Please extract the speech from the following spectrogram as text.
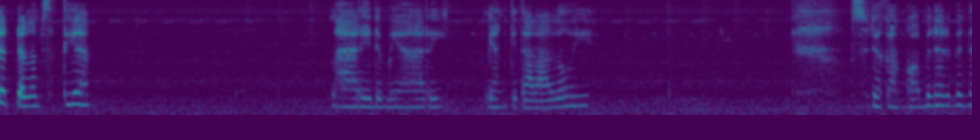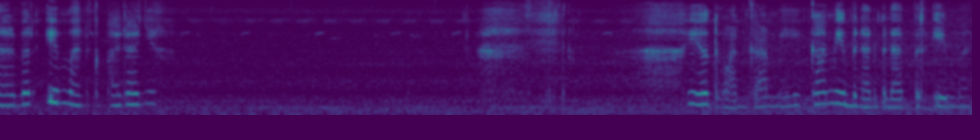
dan dalam setiap hari demi hari yang kita lalui. Sudahkah engkau benar-benar beriman kepadanya? Ya Tuhan kami kami benar-benar beriman.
